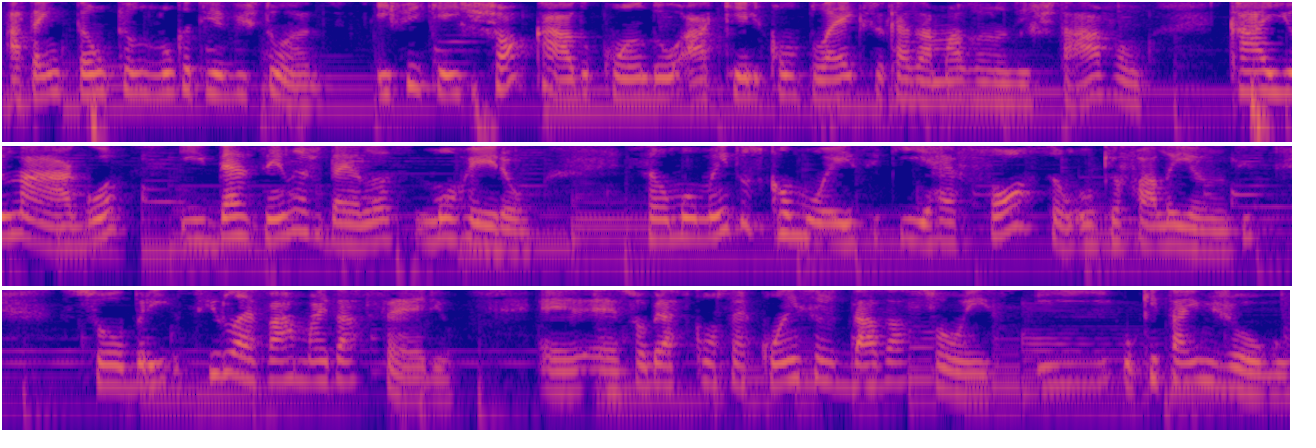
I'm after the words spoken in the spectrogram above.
até então que eu nunca tinha visto antes. E fiquei chocado quando aquele complexo que as Amazonas estavam caiu na água e dezenas delas morreram. São momentos como esse que reforçam o que eu falei antes sobre se levar mais a sério, é, é sobre as consequências das ações e o que está em jogo.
